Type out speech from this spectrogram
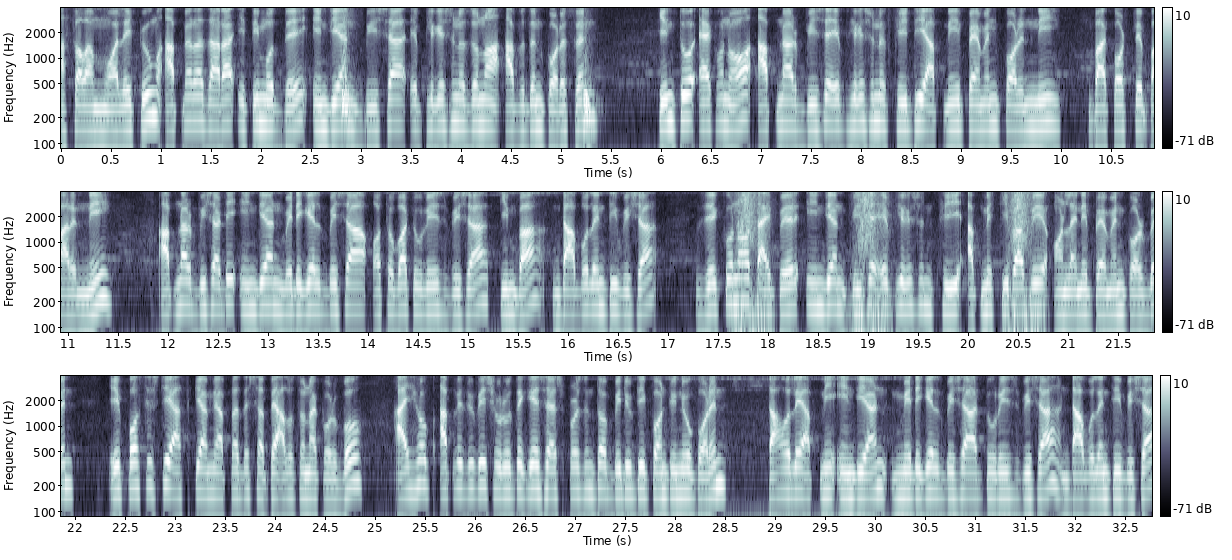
আসসালামু আলাইকুম। আপনারা যারা ইতিমধ্যে ইন্ডিয়ান ভিসা অ্যাপ্লিকেশনের জন্য আবেদন করেছেন, কিন্তু এখনও আপনার ভিসা অ্যাপ্লিকেশনের ফিটি আপনি পেমেন্ট করেননি বা করতে পারেননি, আপনার ভিসাটি ইন্ডিয়ান মেডিকেল ভিসা অথবা ট্যুরিস্ট ভিসা কিংবা ডাবল এন্ট্রি ভিসা যে কোনো টাইপের ইন্ডিয়ান ভিসা অ্যাপ্লিকেশন ফি আপনি কীভাবে অনলাইনে পেমেন্ট করবেন, এই প্রসেসটি আজকে আমি আপনাদের সাথে আলোচনা করব। আই হোপ আপনি যদি শুরু থেকে শেষ পর্যন্ত ভিডিওটি কন্টিনিউ করেন তাহলে আপনি Indian medical visa tourist visa double entry visa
